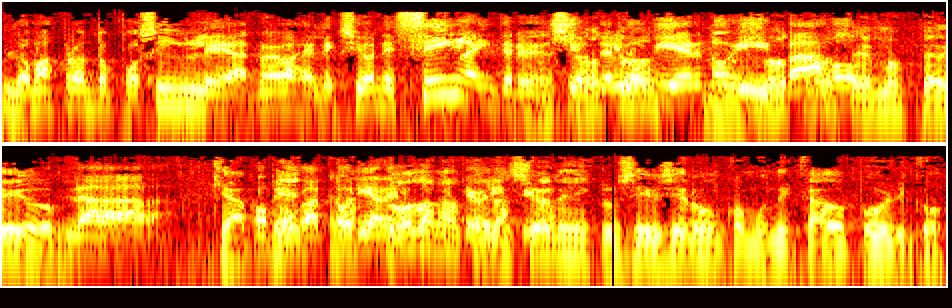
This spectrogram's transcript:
lo más pronto posible a nuevas elecciones sin la intervención del gobierno y bajo hemos pedido la que convocatoria de todas las federaciones inclusive hicieron un comunicado público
